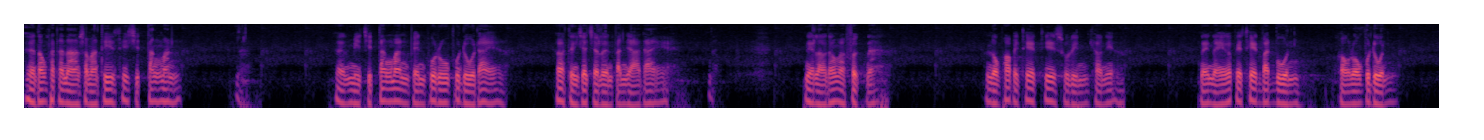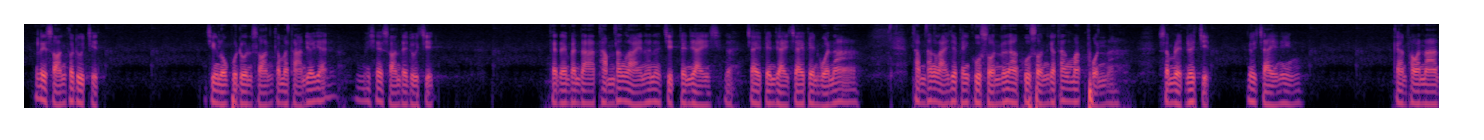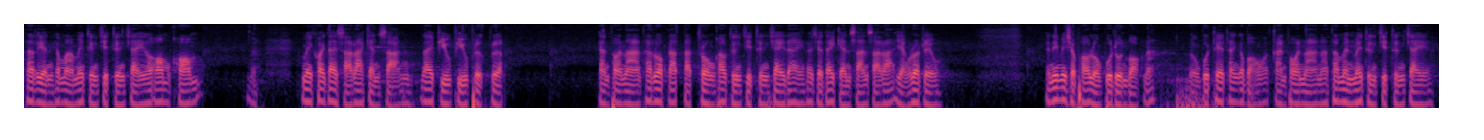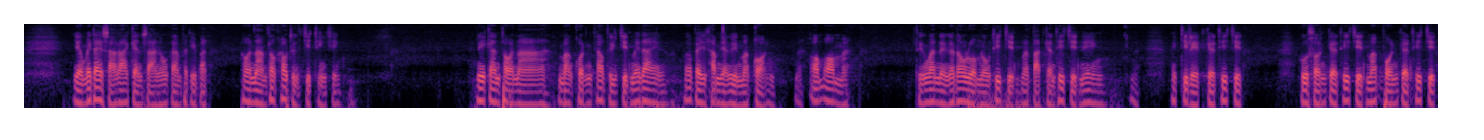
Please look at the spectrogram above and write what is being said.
เราต้องพัฒนาสมาธิที่จิตตั้งมั่นมีจิตตั้งมั่นเป็นผู้รู้ผู้ดูได้ ก็ถึงจะเจริญปัญญาได้ เนี่ยเราต้องมาฝึกนะหลวงพ่อไปเทศที่สุรินทร์คราวนี้ไหนๆก็ไปเทศวัดบูรของหลวงปู่ดูลก็เลยสอนเขาดูจิต จริงหลวงปู่ดูลสอนกรรมฐานเยอะแยะ ไม่ใช่สอนแต่ดูจิต แต่ในบรรดาธรรมทั้งหลายนั้นจิตเป็นใหญ่นะใจเป็นใหญ่ใจเป็นหัวหน้าทำทั้งหลายจะเป็นกุศลหรืออกุศลก็ทั้งมรรคผลนะสำเร็จด้วยจิตด้วยใจนี่เองการภาวนาถ้าเรียนเข้ามาไม่ถึงจิตถึงใจก็อ้อมค้อมนะไม่ค่อยได้สาระแก่นสารได้ผิวผิวเปลือกเปลือกการภาวนาถ้ารวบรัดตัดตรงเข้าถึงจิตถึงใจได้ ก็จะได้แก่นสารสาระอย่างรวดเร็ว อันนี้ไม่เฉพาะหลวงปู่ดูลบอกนะ หลวงปู่เทศท่านก็บอกว่าการภาวนานะ ถ้ามันไม่ถึงจิตถึงใจ ยังไม่ได้สาระแก่นสารของการปฏิบัติ ภาวนาต้องเข้าถึงจิตจริง ๆ นี่การภาวนาบางคนเข้าถึงจิตไม่ได้ ก็ไปทำอย่างอื่นมาก่อนอ้อมๆมาถึงวันหนึ่งก็ต้องรวมลงที่จิตมาตัดกันที่จิตนี่เองกิเลสเกิดที่จิตกุศลเกิดที่จิตมรรคผลเกิดที่จิต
